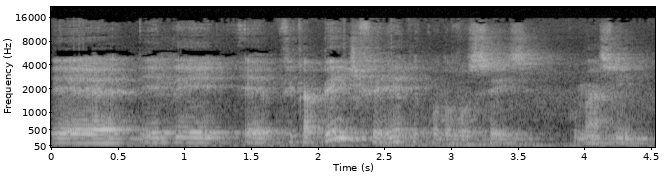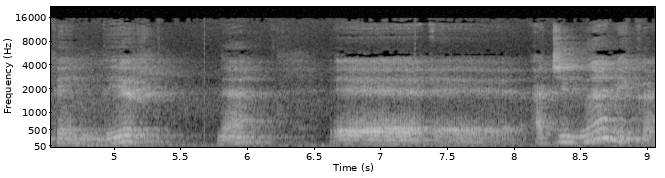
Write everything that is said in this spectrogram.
é, ele é, fica bem diferente quando vocês começam a entender né, é, é, a dinâmica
